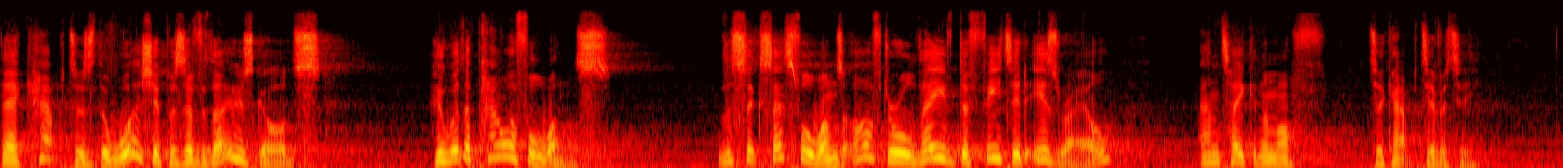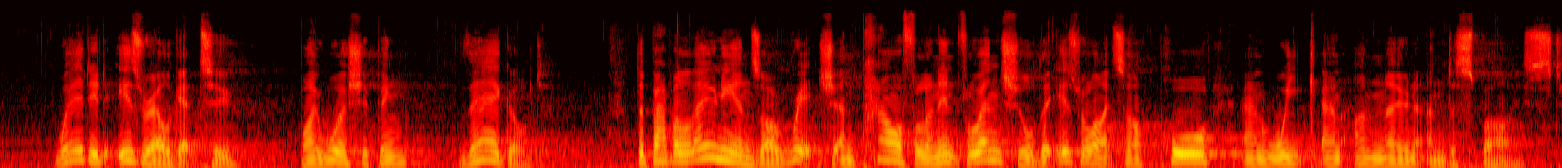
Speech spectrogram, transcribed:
their captors, the worshippers of those gods, who were the powerful ones, the successful ones. After all, they've defeated Israel and taken them off to captivity. Where did Israel get to by worshipping their God? The Babylonians are rich and powerful and influential. The Israelites are poor and weak and unknown and despised.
